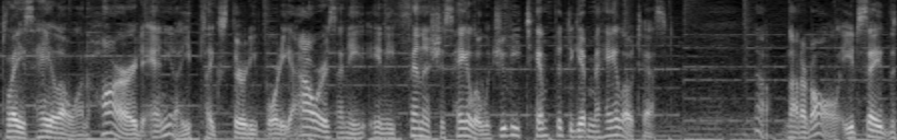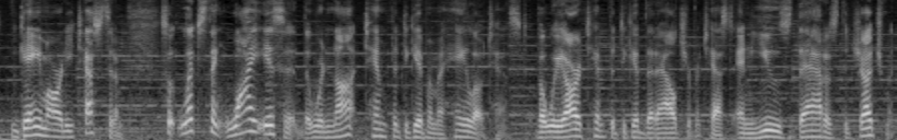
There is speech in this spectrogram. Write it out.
plays Halo on hard and you know he plays 30, 40 hours and he, and he finishes Halo. Would you be tempted to give him a Halo test? No, not at all. You'd say the game already tested him. So let's think, why is it that we're not tempted to give him a Halo test, but we are tempted to give that algebra test and use that as the judgment?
